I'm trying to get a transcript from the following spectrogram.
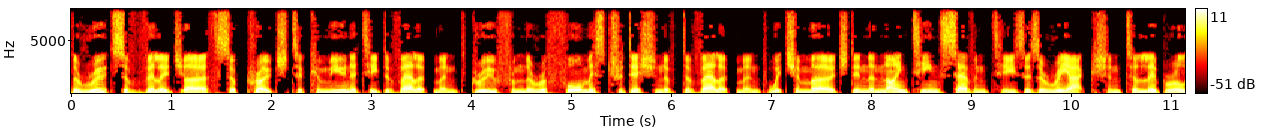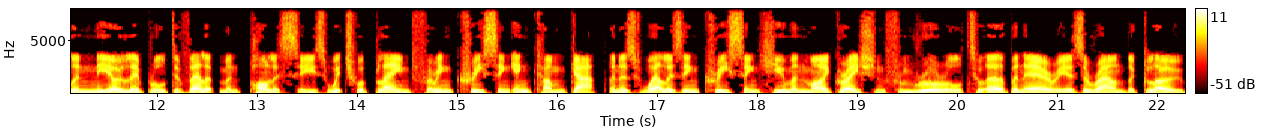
The roots of Village Earth's approach to community development grew from the reformist tradition of development which emerged in the 1970s as a reaction to liberal and neoliberal development policies which were blamed for increasing income gap and as well as increasing human migration from rural to urban areas around the globe.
